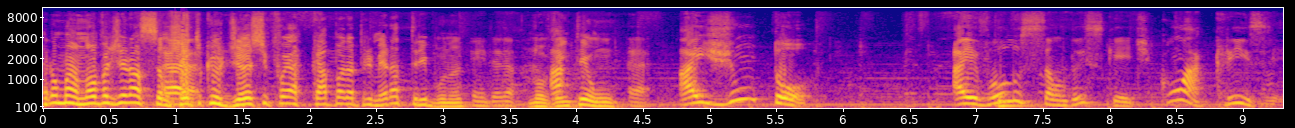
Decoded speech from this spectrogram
Era uma nova geração, É. tanto que o Just foi a capa da primeira tribo, né? Entendeu? 91. Ah, é. Aí juntou a evolução do skate com a crise,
